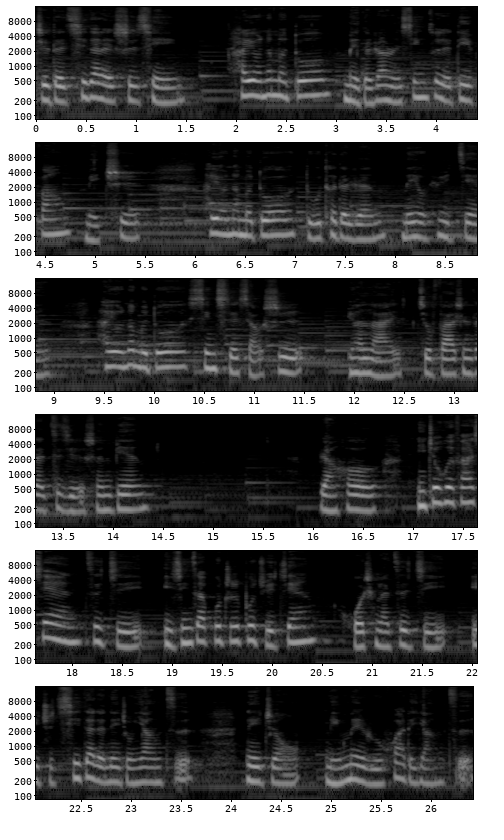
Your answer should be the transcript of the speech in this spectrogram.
值得期待的事情，还有那么多美得让人心醉的地方没去，还有那么多独特的人没有遇见，还有那么多新奇的小事，原来就发生在自己的身边。然后你就会发现自己已经在不知不觉间活成了自己一直期待的那种样子。那种明媚如画的样子，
